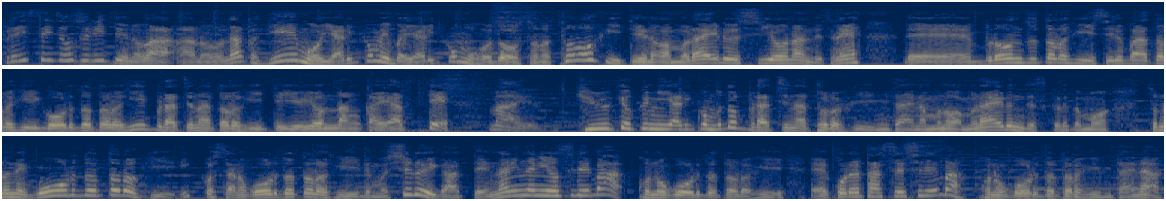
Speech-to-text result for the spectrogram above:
プレイステーション3っていうのは、あの、なんかゲームをやり込めばやり込むほど、そのトロフィーっていうのがもらえる仕様なんですね。で、ブロンズトロフィー、シルバートロフィー、ゴールドトロフィー、プラチナトロフィーっていう4段階あって、まあ、究極にやり込むとプラチナトロフィーみたいなものがもらえるんですけれども、そのね、ゴールドトロフィー、1個下のゴールドトロフィーでも種類があって、何々をすれば、このゴールドトロフィー、え、これを達成すれば、このゴールドトロフィーみたいな、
